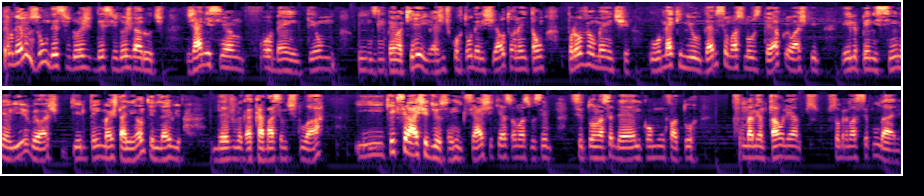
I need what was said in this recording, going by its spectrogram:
pelo menos um desses dois, desses dois garotos já nesse ano for bem, ter um, um desempenho ok, a gente cortou o Dennis Shelton, né? Então, provavelmente o McNeil deve ser o nosso nose tackle. Eu acho que ele, o Penicine ali, eu acho que ele tem mais talento, ele deve, deve acabar sendo titular. E o que, que, você acha disso, Henrique? Você acha que essa nossa, você citou nossa DL como um fator fundamental né, sobre a nossa secundária?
